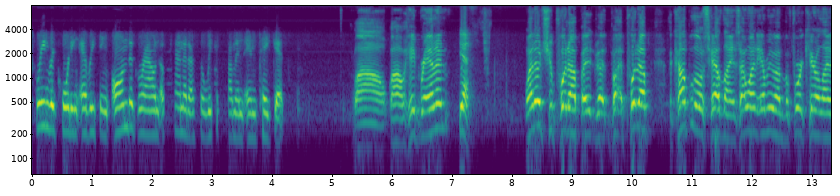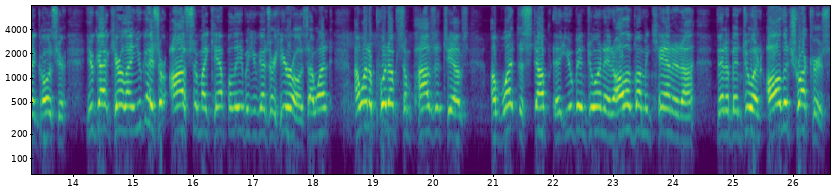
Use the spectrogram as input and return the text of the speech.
screen recording everything on the ground of Canada so we can come in and take it. Wow, wow. Hey, Brandon, Yes. why don't you put up a, uh, put up a couple of those headlines? I want everyone before Carolina goes here. You got Carolina. You guys are awesome. I can't believe it. You guys are heroes. I want I want to put up some positives of what the stuff that you've been doing, and all of them in Canada that have been doing. All the truckers,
